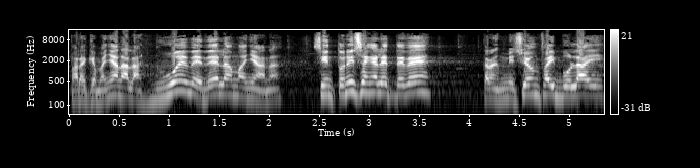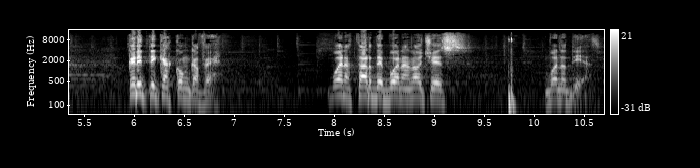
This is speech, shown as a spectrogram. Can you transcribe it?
para que mañana a las 9 de la mañana sintonicen LTV, transmisión Facebook Live, críticas con café. Buenas tardes, buenas noches, buenos días.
